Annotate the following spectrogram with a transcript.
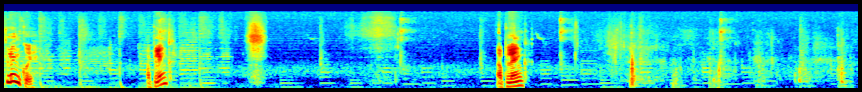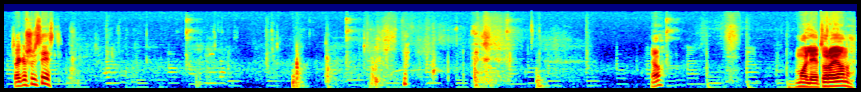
Aplinkui. Aplink. Aplink. Čia kažkur sėsti. Jo? Molėtų rajoną.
